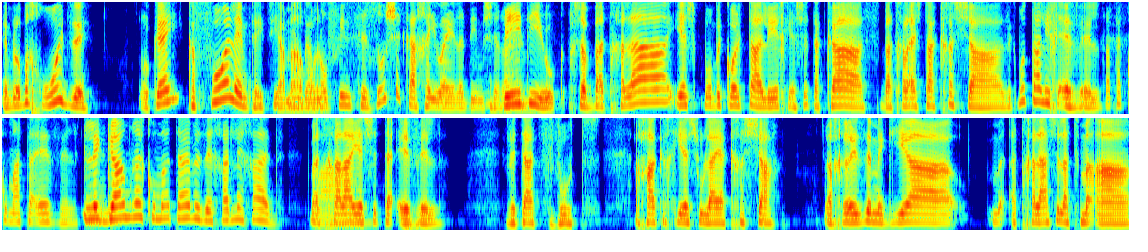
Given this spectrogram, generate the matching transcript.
הם לא בחרו את זה, אוקיי? כפו עליהם את היציאה הם מהארון. גם לא פינטזו שככה היו הילדים שלהם. בדיוק. עכשיו, בהתחלה יש, כמו בכל תהליך, יש את הכעס, בהתחלה יש את ההכחשה, זה כמו תהליך אבל. קצת עקומת האבל. כן. לגמרי עקומת האבל זה אחד לאחד. בהתחלה וואו. יש את האבל ואת העצבות, אחר כך יש אולי הכחשה, אחרי זה מגיע התחלה של הטמעה,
